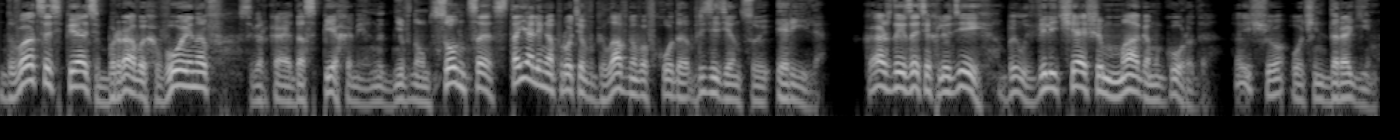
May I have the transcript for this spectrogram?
Двадцать пять бравых воинов, сверкая доспехами на дневном солнце, стояли напротив главного входа в резиденцию Эриля. Каждый из этих людей был величайшим магом города, а еще очень дорогим.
